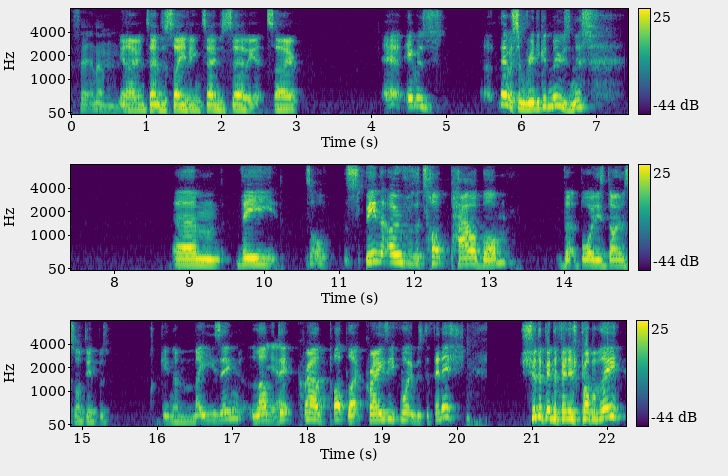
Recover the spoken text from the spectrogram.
Setting up. Mm. You know, in terms of saving, in terms of serving it. So it was there were some really good moves in this. Um, the sort of spin over the top power bomb that Boyd is Dinosaur did was fucking amazing. Loved Yeah. it. Crowd popped like crazy. Thought it was the finish. Should have been the finish probably.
